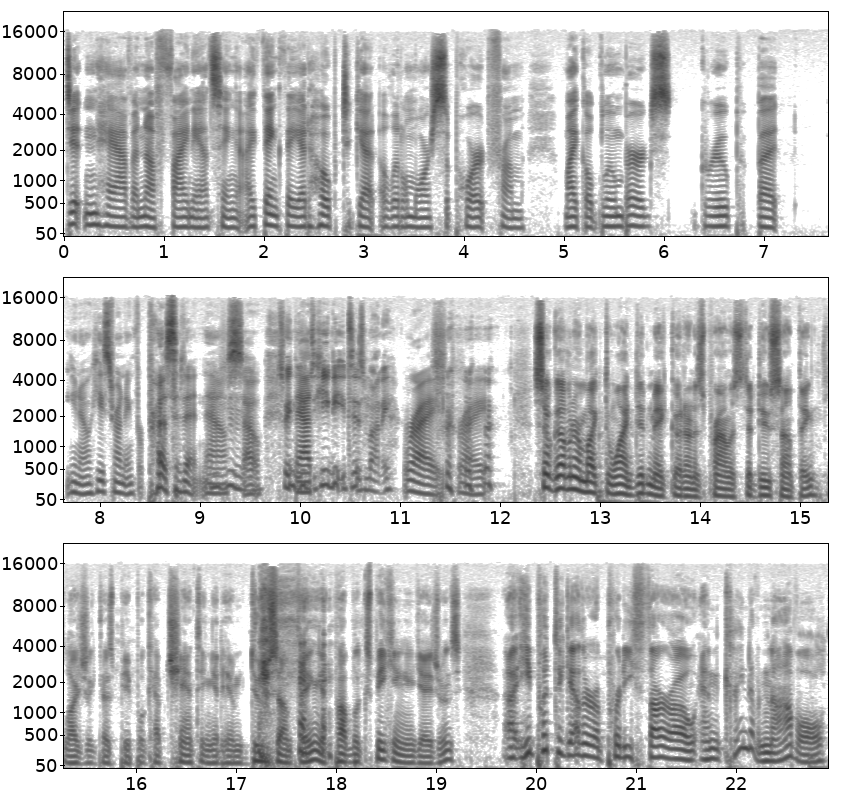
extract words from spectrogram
didn't have enough financing. I think they had hoped to get a little more support from Michael Bloomberg's group, but you know, he's running for president now, mm-hmm. so So he that needs, he needs his money. right, right. So Governor Mike DeWine did make good on his promise to do something, largely because people kept chanting at him, "Do something" at public speaking engagements. Uh, he put together a pretty thorough and kind of novel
